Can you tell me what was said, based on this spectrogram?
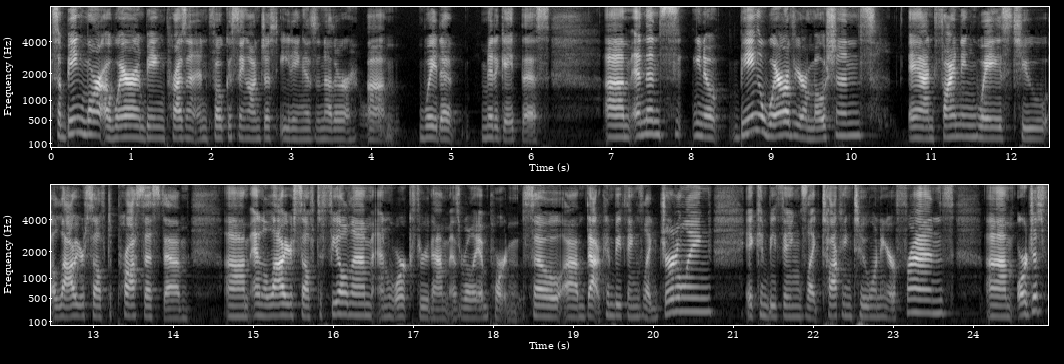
so being more aware and being present and focusing on just eating is another um, way to mitigate this. Um, and then, you know, being aware of your emotions and finding ways to allow yourself to process them um, and allow yourself to feel them and work through them is really important. So um, that can be things like journaling, it can be things like talking to one of your friends, um, or just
